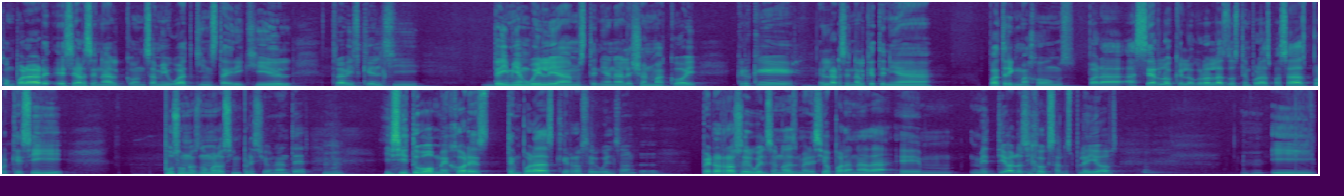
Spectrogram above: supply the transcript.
comparar ese arsenal con Sammy Watkins, Tyreek Hill, Travis Kelsey, Damian Williams, tenían a LeSean McCoy. Creo que el arsenal que tenía Patrick Mahomes para hacer lo que logró las dos temporadas pasadas, porque sí puso unos números impresionantes y sí tuvo mejores temporadas que Russell Wilson, pero Russell Wilson no desmereció para nada. eh, metió a los Seahawks a los playoffs y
